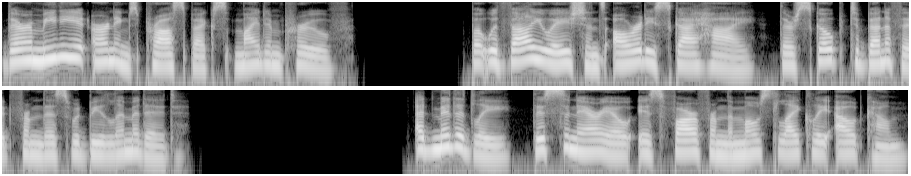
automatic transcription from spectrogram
Their immediate earnings prospects might improve. But with valuations already sky high, their scope to benefit from this would be limited. Admittedly, this scenario is far from the most likely outcome.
